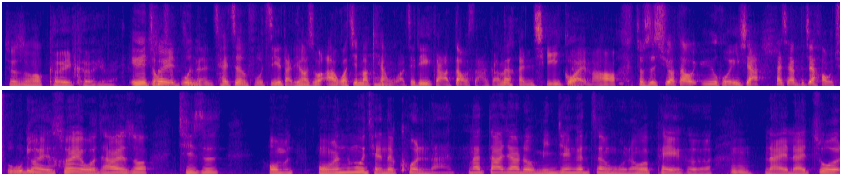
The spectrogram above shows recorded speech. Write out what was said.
就是说可以可以，因为总是不能蔡政府直接打电话说啊，我今麦看我这里给他倒啥，搞那很奇怪嘛哈，总是需要到迂回一下，大家比较好处理。对，所以我才会说，其实。我们我们目前的困难，那大家的民间跟政府能够配合，嗯，来来做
